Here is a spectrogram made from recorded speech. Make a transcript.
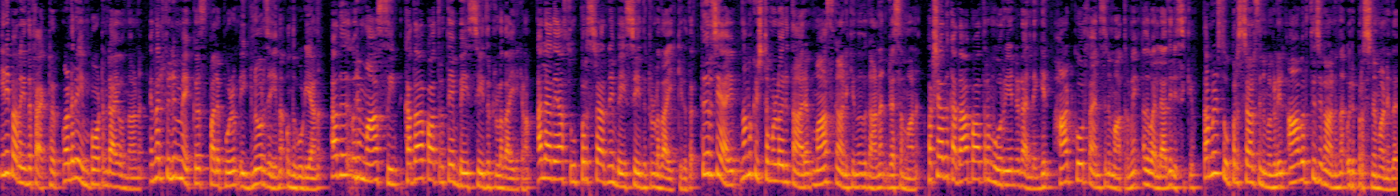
ഇനി പറയുന്ന ഫാക്ടർ വളരെ ഇമ്പോർട്ടന്റ് ആയ ഒന്നാണ്. എന്നാൽ ഫിലിം മേക്കേഴ്സ് പലപ്പോഴും ഇഗ്നോർ ചെയ്യുന്ന ഒന്നുകൂടിയാണ്. അത് ഒരു മാസ് സീൻ കഥാപാത്രത്തെ ബേസ് ചെയ്തിട്ടുള്ളതായിരിക്കണം. അല്ലാതെ ആ സൂപ്പർ സ്റ്റാറിനെ ബേസ് ചെയ്തിട്ടുള്ളതായിരിക്കരുത്. തീർച്ചയായും നമുക്ക് ഇഷ്ടമുള്ള ഒരു താരം മാസ് കാണിക്കുന്നത് കാണാൻ രസമാണ്. പക്ഷെ അത് കഥാപാത്രം ഓറിയന്റഡ് അല്ലെങ്കിൽ ഹാർഡ് കോർ ഫാൻസിന് മാത്രമേ അത് വല്ലാതെ രസിക്കൂ. തമിഴ് സൂപ്പർ സ്റ്റാർ സിനിമകളിൽ ആവർത്തിച്ച് കാണുന്ന ഒരു പ്രശ്നമാണിത്.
